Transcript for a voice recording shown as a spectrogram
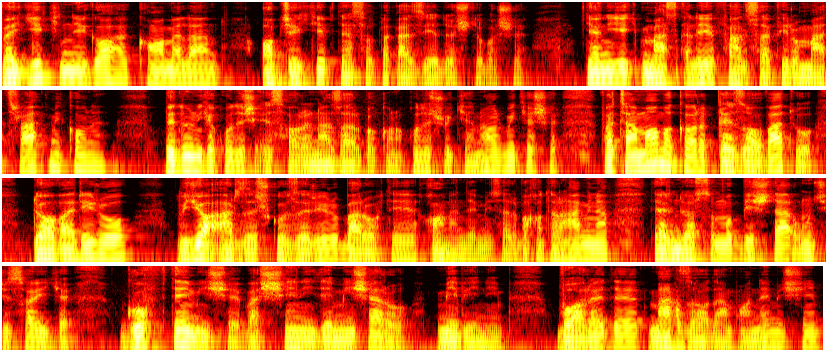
و یک نگاه کاملا ابجکتیو نسبت به قضیه داشته باشه. یعنی یک مسئله فلسفی رو مطرح می‌کنه بدون که خودش اظهار نظر بکنه. خودش رو کنار می‌کشه و تمام کار قضاوت و داوری رو یا ارزش گذاری رو بر عهده خواننده می‌ذاره. به خاطر همینم در این داستان ما بیشتر اون چیزهایی که گفته میشه و شنیده میشه رو می‌بینیم. وارد مغز آدم ها نمیشیم.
